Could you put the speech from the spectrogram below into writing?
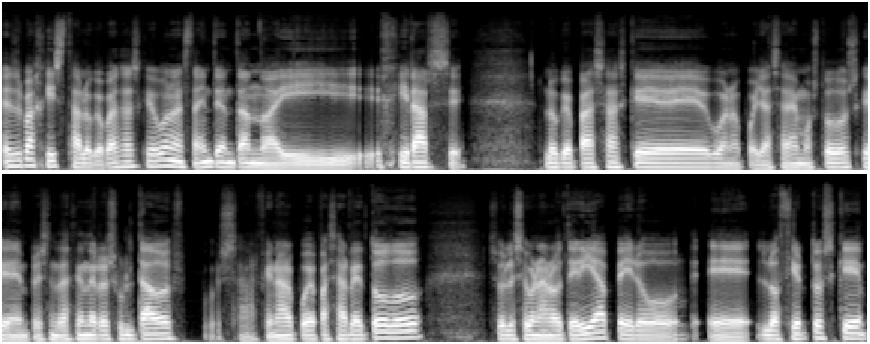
es bajista. Lo que pasa es que, bueno, está intentando ahí girarse. Lo que pasa es que, bueno, pues ya sabemos todos que en presentación de resultados, pues al final puede pasar de todo, suele ser una lotería, pero eh, lo cierto es que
